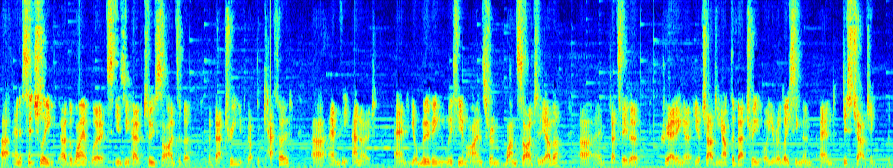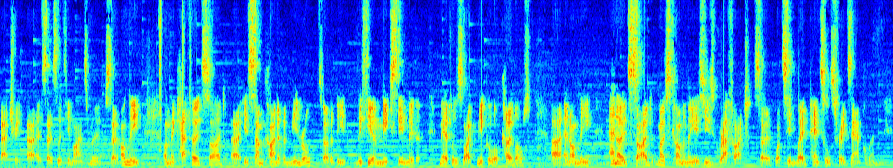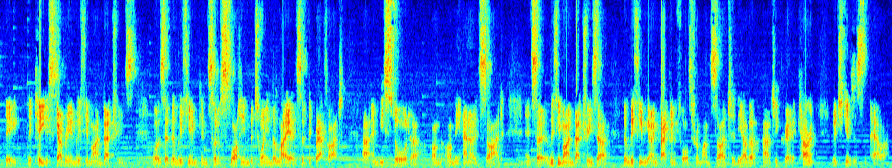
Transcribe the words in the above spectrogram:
Uh, and essentially, the way it works is you have two sides of a, a battery. You've got the cathode and the anode and you're moving lithium ions from one side to the other, uh, and that's either creating a, you're charging up the battery or you're releasing them and discharging the battery uh, as those lithium ions move. So on the on the cathode side uh, is some kind of a mineral, so it'll be lithium mixed in with metals like nickel or cobalt, uh, and on the anode side, most commonly is used graphite. So what's in lead pencils, for example, and the, the key discovery in lithium ion batteries was that the lithium can sort of slot in between the layers of the graphite uh, and be stored uh, on, on the anode side. And so lithium ion batteries are the lithium going back and forth from one side to the other uh, to create a current, which gives us the power.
